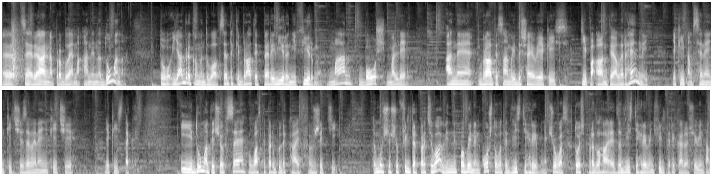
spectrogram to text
е, це реальна проблема, а не надумана, то я б рекомендував все-таки брати перевірені фірми MAN, Bosch, Malé, а не брати самий дешевий якийсь, типа антиалергенний, який там синенький чи зелененький, чи якийсь так. І думати, що все у вас тепер буде кайф в житті. Тому що, щоб фільтр працював, він не повинен коштувати 200 гривень. Якщо у вас хтось предлагає за 200 гривень фільтр і каже, що він там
